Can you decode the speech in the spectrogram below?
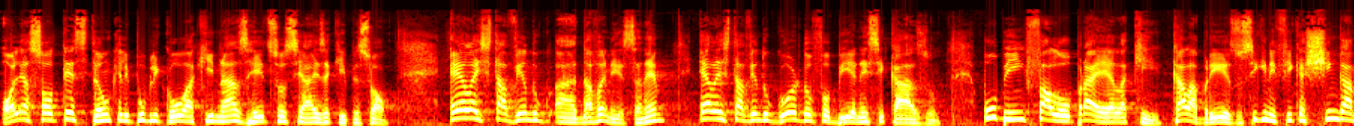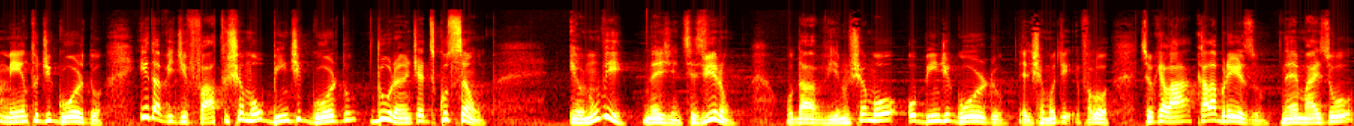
Olha só o textão que ele publicou aqui nas redes sociais aqui, pessoal. Ela está vendo ah, da Vanessa, né? Ela está vendo gordofobia nesse caso. O Bin falou para ela que calabreso significa xingamento de gordo e Davi de fato chamou o Bin de gordo durante a discussão. Eu não vi, né, gente? Vocês viram? O Davi não chamou o Bin de gordo. Ele chamou de. falou, sei o que lá, calabreso, né? Mas o,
